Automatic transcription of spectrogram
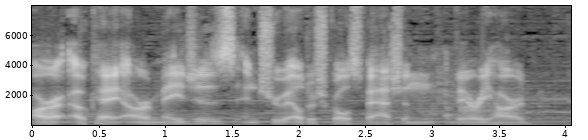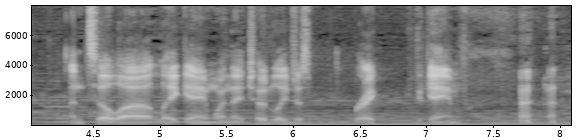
Are okay? Are mages in true Elder Scrolls fashion very hard? until uh, late game when they totally just break the game.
